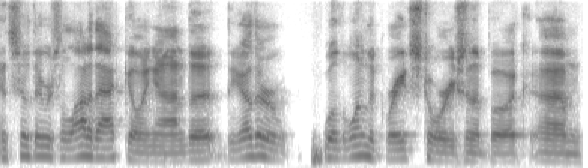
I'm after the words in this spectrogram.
and so there was a lot of that going on. The the other well, one of the great stories in the book um,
